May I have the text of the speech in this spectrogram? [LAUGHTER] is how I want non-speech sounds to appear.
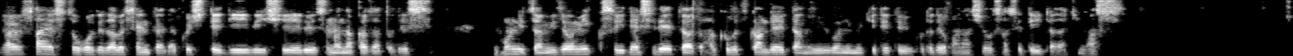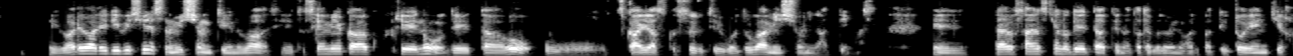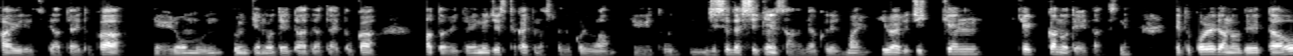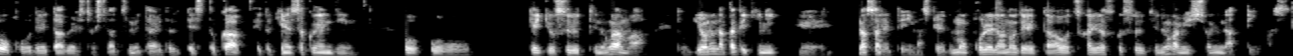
ライフサイエンス統合データベースセンター略して DBCLS の中里です。本日はミゾミックス遺伝子データと博物館データの融合に向けてということでお話をさせていただきます。我々 DBCS のミッションというのは、えーと、生命科学系のデータを使いやすくするということがミッションになっています。えー、ライフサイエンス系のデータっていうのは例えばどういうのがあるかというと、塩基配列であったりとか、えー、論文、文献のデータであったりとか、あと、えっ、と、NGS って書いてますけど、これは、えっ、と、次世代シーケンサーの略で、まあ、いわゆる実験結果のデータですね。えっ、と、これらのデータを、こう、データベースとして集めたりですとか、えっ、と、検索エンジンを、こう、提供するっていうのが、まあ、えっ、と、世の中的に、えー、なされていますけれども、これらのデータを使いやすくするというのがミッションになっています。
